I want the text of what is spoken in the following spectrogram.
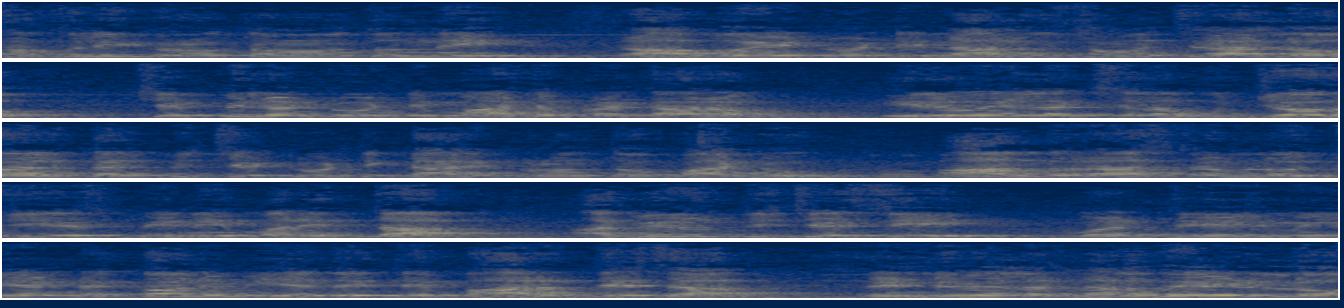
సఫలీకృతం అవుతుంది. రాబోయేటువంటి నాలుగు సంవత్సరాల్లో చెప్పినటువంటి మాట ప్రకారం ఇరవై లక్షల ఉద్యోగాలు కల్పించేటువంటి కార్యక్రమంతో పాటు ఆంధ్ర రాష్ట్రంలో జీఎస్పీని మరింత అభివృద్ధి చేసి మన త్రీ మిలియన్ ఎకానమీ ఏదైతే భారతదేశ రెండు వేల నలభై ఏడులో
